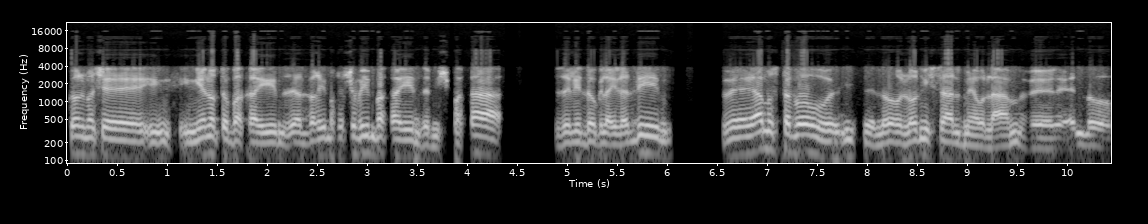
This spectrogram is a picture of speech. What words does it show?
כל מה שעניין אותו בחיים, זה הדברים החשובים בחיים, זה משפחה, זה לדאוג לילדים, ועמוס תבור לא, לא ניסל מעולם, ואין לו,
